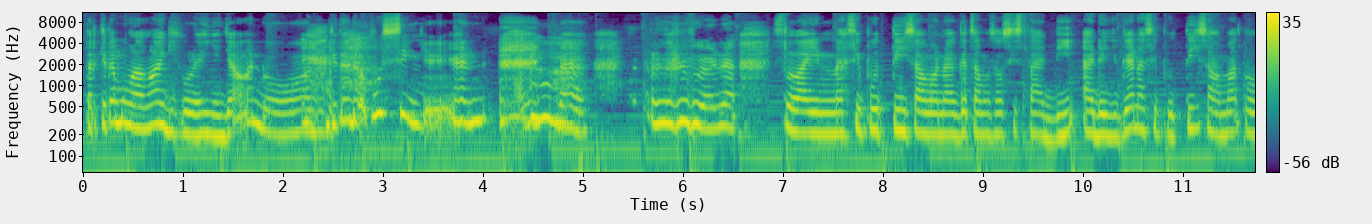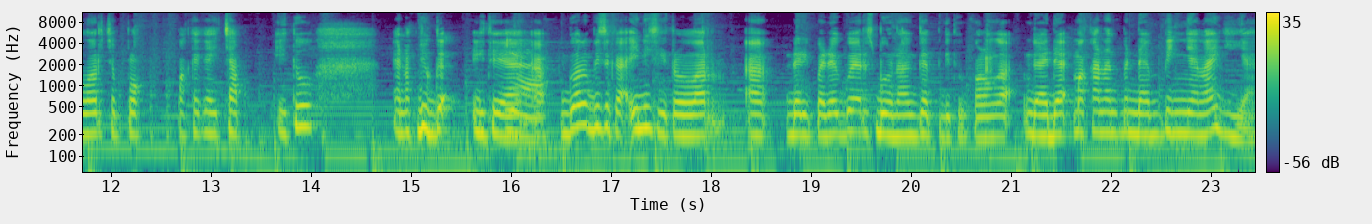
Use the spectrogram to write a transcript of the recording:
Ntar kita mau ngulang lagi kuliahnya. Jangan dong. Aduh, kita udah pusing ya kan. Nah, rekan Buana, selain nasi putih sama nugget sama sosis tadi, ada juga nasi putih sama telur ceplok pakai kecap. Itu enak juga gitu ya. Iya. Ah, Gue lebih suka ini sih telur ah, daripada gue harus bawa nugget gitu. Kalau nggak nggak ada makanan pendampingnya lagi ya.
